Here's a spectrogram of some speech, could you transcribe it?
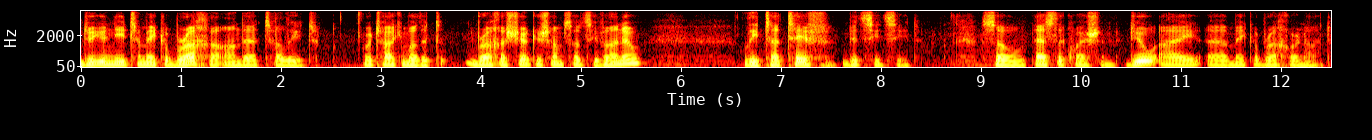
do you need to make a bracha on that talit? We're talking about the t- bracha sher kisham satzivanu litatef bitzitzit. So that's the question. Do I uh, make a bracha or not?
